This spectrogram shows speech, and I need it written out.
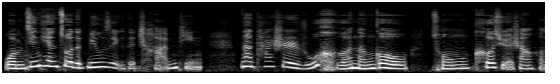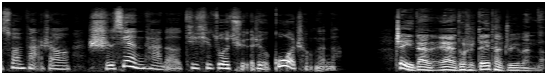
我们今天做的 music 的产品，那它是如何能够从科学上和算法上实现它的机器作曲的这个过程的呢？这一代的 AI 都是 data driven 的。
